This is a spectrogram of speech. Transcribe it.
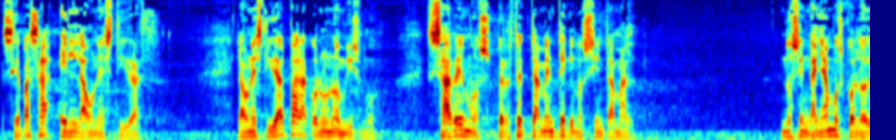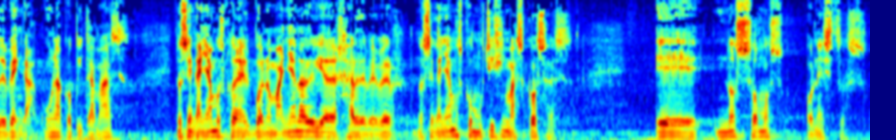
se basa en la honestidad. La honestidad para con uno mismo. Sabemos perfectamente que nos sienta mal. Nos engañamos con lo de, venga, una copita más. Nos engañamos con el, bueno, mañana debía dejar de beber. Nos engañamos con muchísimas cosas. Eh, no somos honestos.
